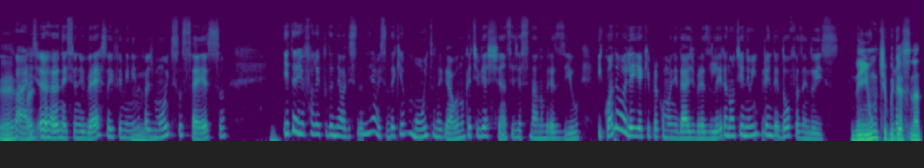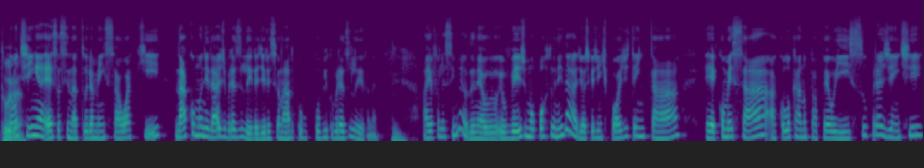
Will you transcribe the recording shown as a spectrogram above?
É, faz. faz. Uhum, nesse universo aí feminino hum. faz muito sucesso. Hum. E daí eu falei pro Daniel, eu disse, Daniel, isso daqui é muito legal. Eu nunca tive a chance de assinar no Brasil. E quando eu olhei aqui para a comunidade brasileira, não tinha nenhum empreendedor fazendo isso. Nenhum tipo de assinatura. Não tinha essa assinatura mensal aqui na comunidade brasileira, direcionado para o público brasileiro, né? Hum. Aí eu falei assim, meu, Daniel, eu, eu, vejo uma oportunidade. Eu acho que a gente pode tentar é, começar a colocar no papel isso para a gente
